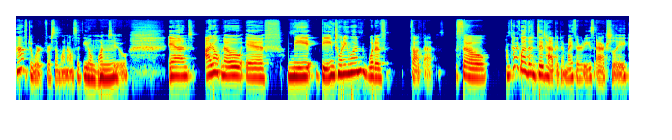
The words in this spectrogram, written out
have to work for someone else if you don't want Mhm. to. And I don't know if me being 21 would have thought that. So I'm kind of glad that it did happen in my 30s, actually.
